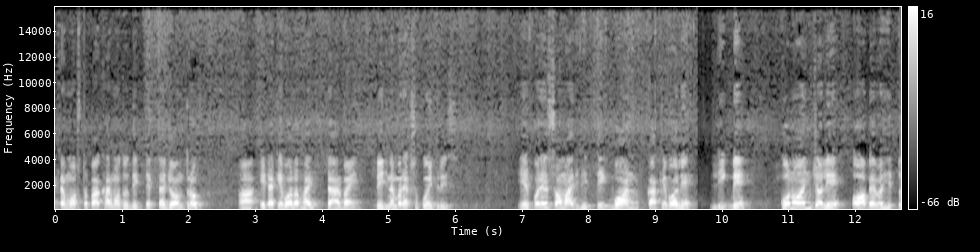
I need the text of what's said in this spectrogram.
একটা মস্ত পাখার মতো দেখতে একটা যন্ত্র এটাকে বলা হয় টারবাইন। পেজ নাম্বার একশো পঁয়ত্রিশ। এরপরে সমাজ ভিত্তিক বন কাকে বলে? লিখবে, কোন অঞ্চলে অব্যবহৃত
